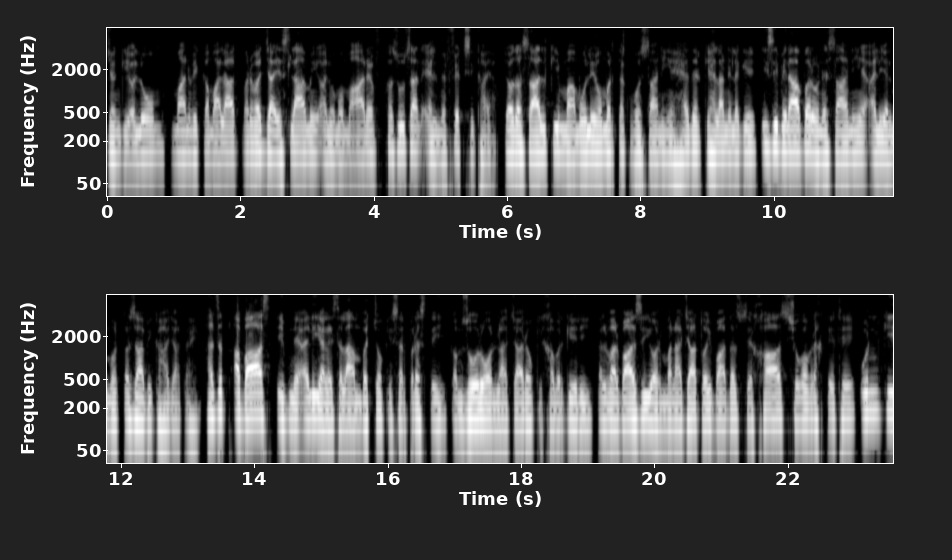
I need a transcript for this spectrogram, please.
जंगी मानवी कमालत मरवजा इस्लामी मारफ खसूस इल्म फ़िक सिखाया। चौदह साल की मामूली उम्र तक वो सानी हैदर कहलाने लगे। इसी बिना पर उन्हें सानी अली अलमुर्तज़ा भी कहा जाता है। हज़रत अब्बास इब्ने अली सलाम बच्चों की सरपरस्ती, कमज़ोरों और लाचारों की खबरगिरी, तलवारबाजी और मनाजात और इबादत से ख़ास शुगव रखते थे। उनकी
